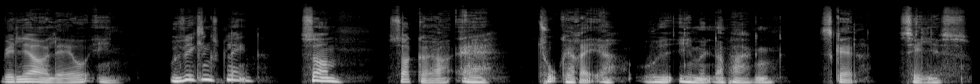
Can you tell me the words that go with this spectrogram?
vælger at lave en udviklingsplan, som så gør, at to karrierer ude i Mølnerparken skal sælges.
